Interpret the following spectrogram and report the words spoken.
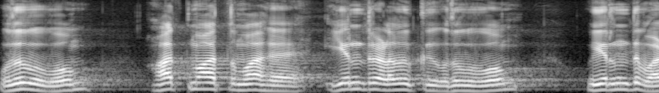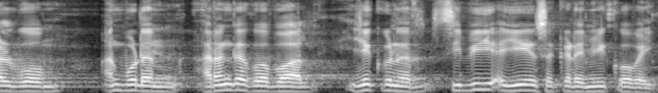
உதவுவோம். ஆத்மார்த்தமாக இயன்ற அளவுக்கு உதவுவோம். உயர்ந்து வாழ்வோம். அன்புடன் அரங்ககோபால் இயக்குனர் சிபிஐஏஎஸ் அகாடமி கோவை.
